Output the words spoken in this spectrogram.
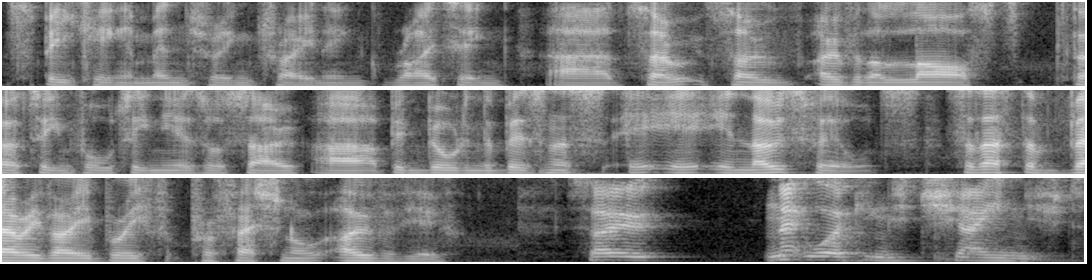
speaking and mentoring, training, writing. Uh, so, so over the last 13, 14 years or so, uh, I've been building the business in, in those fields. So that's the very, very brief professional overview. So, networking's changed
